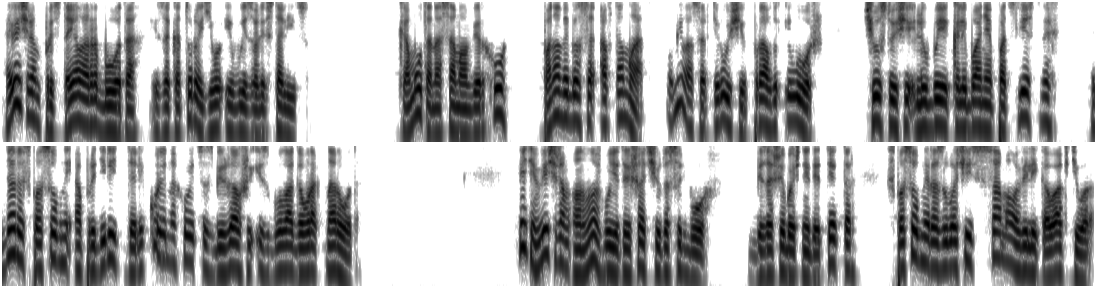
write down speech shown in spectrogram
а вечером предстояла работа, из-за которой его и вызвали в столицу. Кому-то на самом верху понадобился автомат, умело сортирующий правду и ложь, чувствующий любые колебания подследственных и даже способный определить, далеко ли находится сбежавший из ГУЛАГа враг народа. Этим вечером он вновь будет решать чью-то судьбу. Безошибочный детектор – способный разоблачить самого великого актера.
